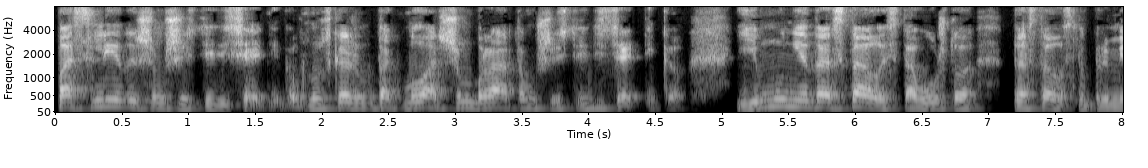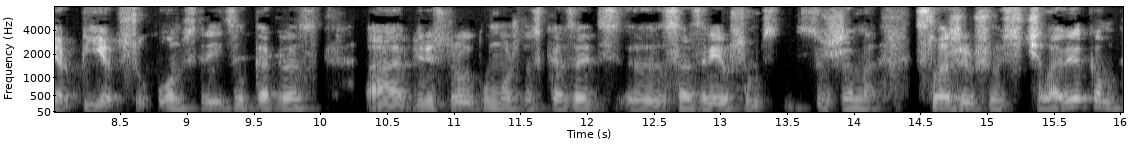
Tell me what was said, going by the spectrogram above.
последующим шестидесятников, ну, скажем так, младшим братом шестидесятников. Ему не досталось того, что досталось, например, Пьецу. Он встретил как раз перестройку, можно сказать, э, созревшим, совершенно сложившимся человеком,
